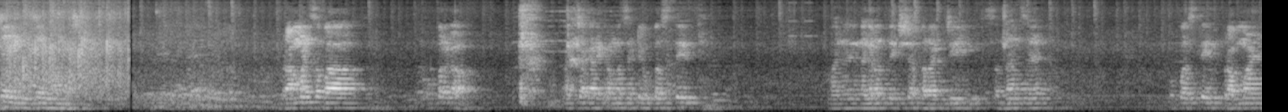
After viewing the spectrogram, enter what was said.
जय जय महाराष्ट्र. ब्राह्मण सभा कोपरगाव. आजच्या कार्यक्रमासाठी उपस्थित माननीय नगराध्यक्ष परागजी जी साहेब उपस्थित ब्राह्मण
